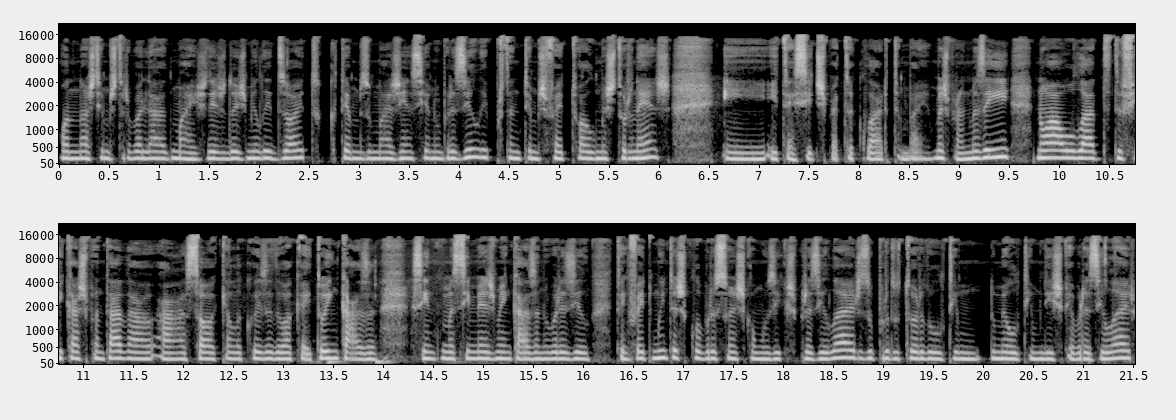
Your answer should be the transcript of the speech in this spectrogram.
onde nós temos trabalhado mais desde 2018, que temos uma agência no Brasil e, portanto, temos feito algumas turnés e, e tem sido espetacular também. Mas pronto, mas aí não há o lado de ficar espantada, há, há só aquela coisa do ok, estou em casa, sinto-me assim mesmo em casa no Brasil. Tenho feito muitas colaborações com músicos brasileiros, o produtor do, último, do meu último disco é brasileiro,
